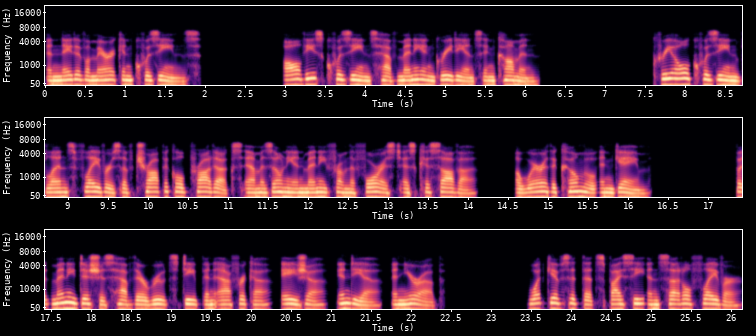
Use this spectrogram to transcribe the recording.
and Native American cuisines. All these cuisines have many ingredients in common. Creole cuisine blends flavors of tropical products Amazonian many from the forest as cassava, awara the comou and game. But many dishes have their roots deep in Africa, Asia, India, and Europe. What gives it that spicy and subtle flavor?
